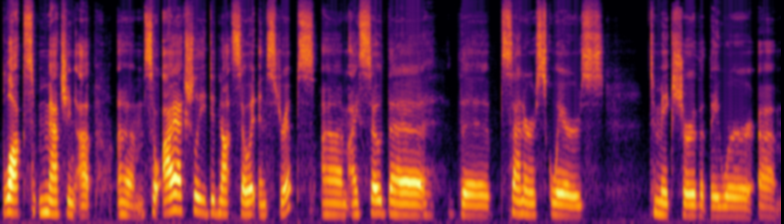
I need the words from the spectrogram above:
blocks matching up. Um, so I actually did not sew it in strips. Um, I sewed the the center squares to make sure that they were um,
